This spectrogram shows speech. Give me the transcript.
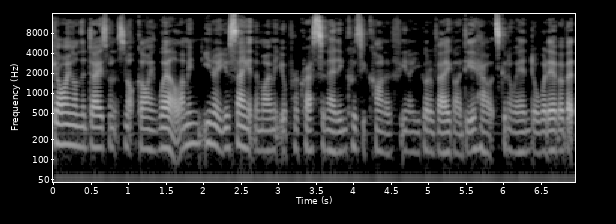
going on the days when it's not going well? I mean, you know, you're saying at the moment you're procrastinating because you kind of you know you've got a vague idea how it's going to end or whatever. But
